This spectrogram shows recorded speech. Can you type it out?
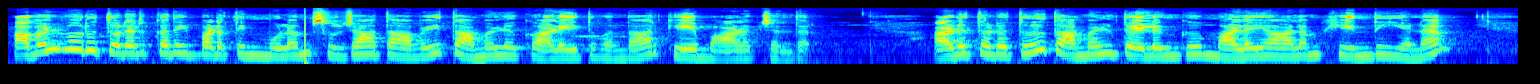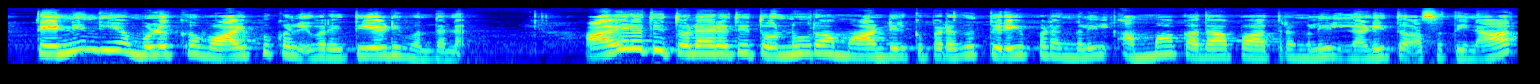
அவள் ஒரு தொடர்கதை படத்தின் மூலம் சுஜாதாவை தமிழுக்கு அழைத்து வந்தார் கே. பாலச்சந்தர். அடுத்தடுத்து தமிழ் தெலுங்கு மலையாளம் ஹிந்தி என தென்னிந்தியா முழுக்க வாய்ப்புகள் இவரை தேடி வந்தன. ஆயிரத்தி தொள்ளாயிரத்தி தொண்ணூறாம் ஆண்டிற்கு பிறகு திரைப்படங்களில் அம்மா கதாபாத்திரங்களில் நடித்து அசத்தினார்.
